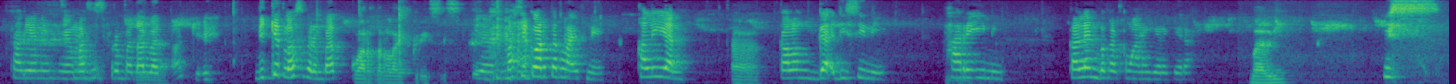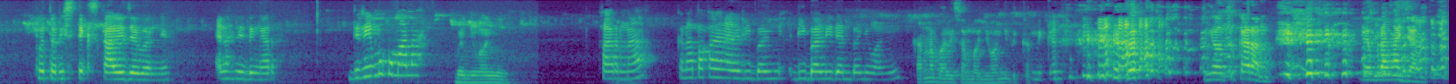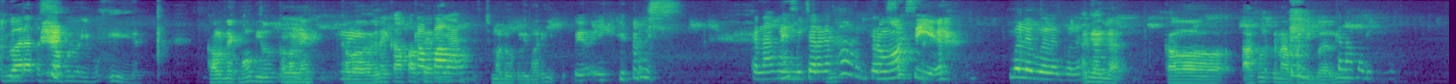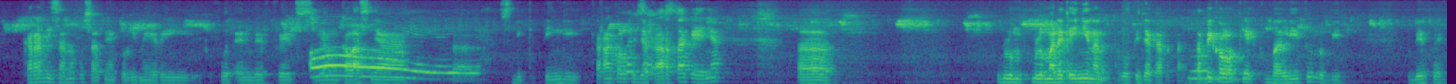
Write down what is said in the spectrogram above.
kalian nih yang masih seperempat Iya. abad Oke. dikit loh seperempat quarter life crisis. ya masih quarter life nih kalian Eh, kalau nggak di sini hari ini kalian bakal ke mana kira-kira Bali. wis futuristik sekali jawabannya enak didengar dirimu ke mana Banyuwangi. karena kenapa kalian ada di, Bany- di Bali dan Banyuwangi Karena Bali sama Banyuwangi dekat. Dekat. Tinggal tukaran. Nyebrang aja. 250 ribu. Iya. Kalau naik mobil, kalau Iya. naik kalau Naik kapal, Kapal. ferinya. cuma dua puluh lima ribu. Yoi. Wis. kenapa membicarakan harga Promosi ya. boleh boleh boleh Enggak enggak. Kalau aku kenapa di Bali? kenapa di Karena di sana pusatnya kulineri, food and beverage oh yang kelasnya iya iya iya iya. sedikit tinggi. Karena kalau ke Jakarta kayaknya eh, belum belum ada keinginan aku ke Jakarta. Hmm. Tapi kalau kayak ke Bali itu lebih lebih apa ya?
